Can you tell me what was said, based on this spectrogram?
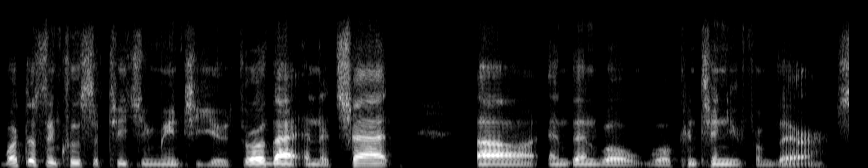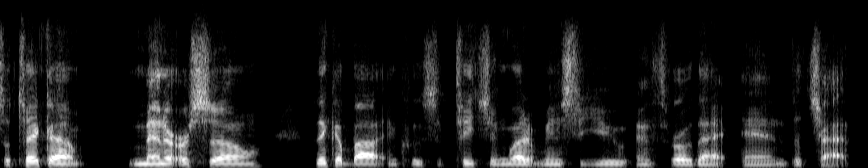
what does inclusive teaching mean to you? Throw that in the chat, uh, and then we'll we'll continue from there. So take a minute or so, think about inclusive teaching, what it means to you, and throw that in the chat.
